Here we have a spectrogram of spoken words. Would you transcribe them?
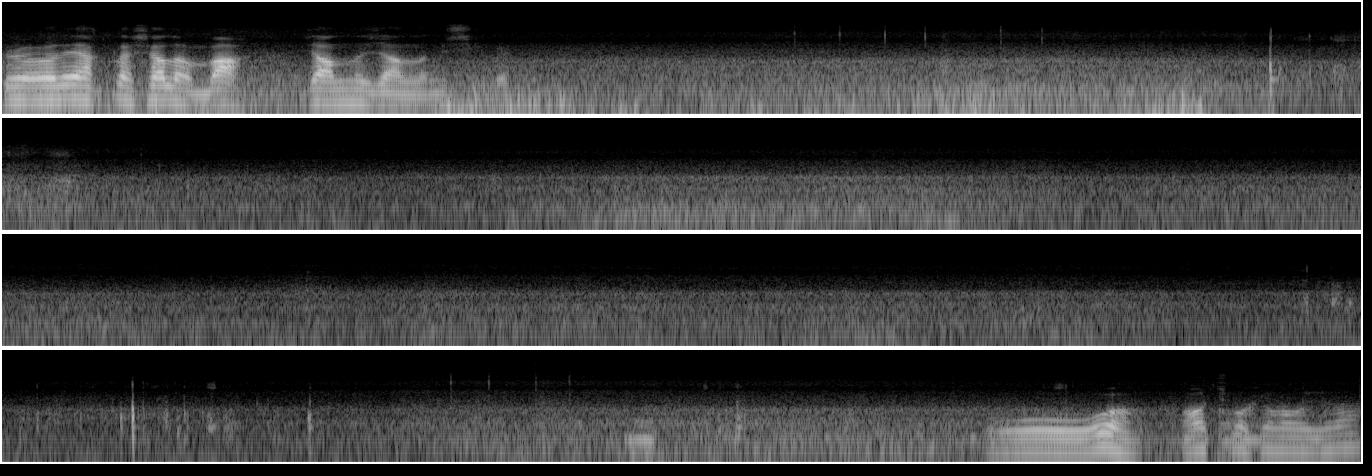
Şöyle yaklaşalım bak. Canlı canlı mis gibi. Oo, aç bakayım avucuna.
